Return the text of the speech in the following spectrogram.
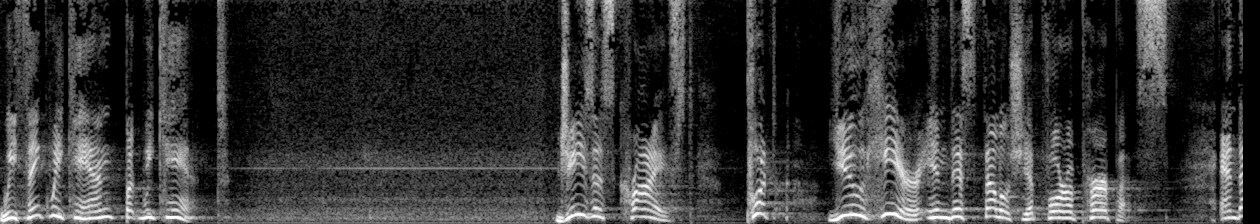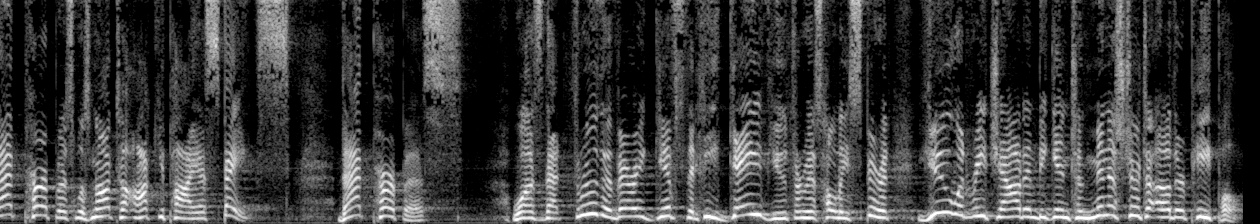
We think we can, but we can't. Jesus Christ put you here in this fellowship for a purpose. And that purpose was not to occupy a space. That purpose was that through the very gifts that He gave you through His Holy Spirit, you would reach out and begin to minister to other people,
